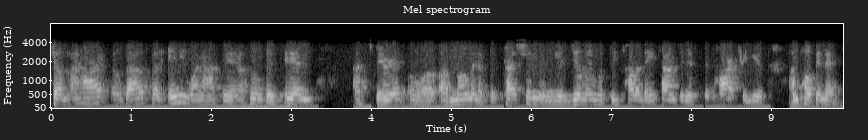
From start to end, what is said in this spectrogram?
So my heart goes out to anyone out there who is in a spirit or a moment of depression and you're dealing with these holiday times and it's been hard for you. I'm hoping that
